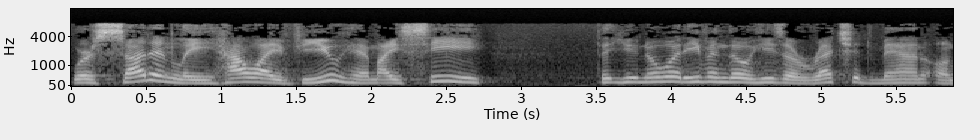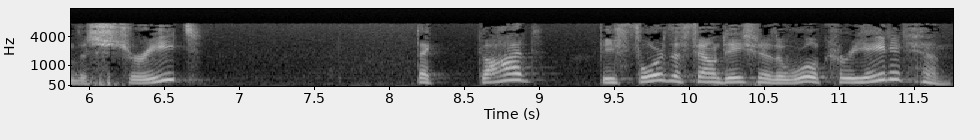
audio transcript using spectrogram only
where suddenly how I view him, I see that you know what, even though he's a wretched man on the street, that God, before the foundation of the world, created him.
